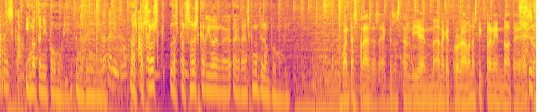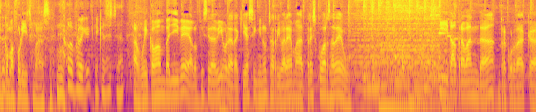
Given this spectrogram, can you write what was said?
arriscar. I no tenir por a morir, en definitiva. No tenim por. Les persones, les persones que arriben a, a grans que no tenen por morir. Quantes frases, eh, que s'estan dient en aquest programa. N'estic prenent nota, eh? Són com aforismes. No, però que, que, que és cert. Avui, com envellir bé, a l'Ofici de Viure, d'aquí a 5 minuts arribarem a 3 quarts de 10. I, d'altra banda, recordar que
